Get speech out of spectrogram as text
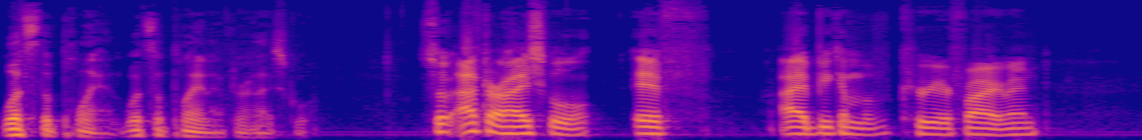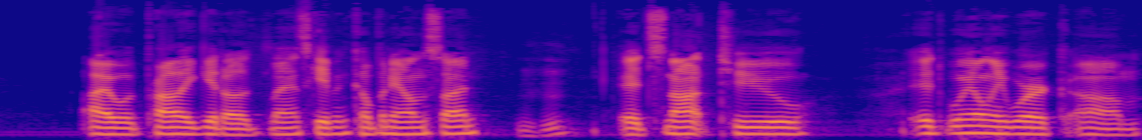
what's the plan? What's the plan after high school? So after high school, if I become a career fireman, I would probably get a landscaping company on the side. It's not too. It we only work um,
